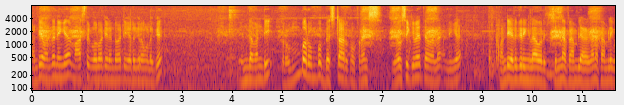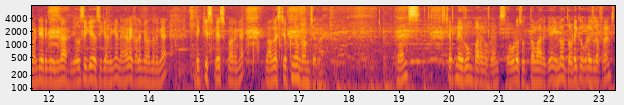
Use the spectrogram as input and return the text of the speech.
வண்டியை வந்து நீங்கள் மாதத்துக்கு ஒரு வாட்டி ரெண்டு வாட்டி எடுக்கிறவங்களுக்கு இந்த வண்டி ரொம்ப ரொம்ப பெஸ்ட்டாக இருக்கும் ஃப்ரெண்ட்ஸ் யோசிக்கவே தேவையில்ல. நீங்கள் வண்டி எடுக்கிறீங்களா? ஒரு சின்ன ஃபேமிலி அழகான ஃபேமிலிக்கு வண்டி எடுக்கிறீங்களா? யோசிக்க யோசிக்காதீங்க. நேராக கிளம்பி வந்துடுங்க டிக்கி ஸ்பேஸ் பாருங்கள் வாங்க ஸ்டெப்னியும் காமிச்சிடுறேன். ஃப்ரெண்ட்ஸ் ஸ்டெப்னி ரூம் பாருங்கள் ஃப்ரெண்ட்ஸ் எவ்வளோ சுத்தமாக இருக்குது இன்னும் துடைக்க கூட இல்லை ஃப்ரெண்ட்ஸ்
